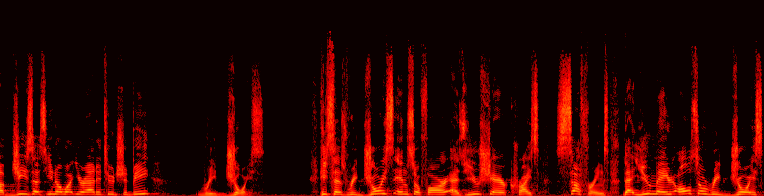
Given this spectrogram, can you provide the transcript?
of Jesus, you know what your attitude should be? Rejoice. He says, Rejoice insofar as you share Christ's sufferings, that you may also rejoice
